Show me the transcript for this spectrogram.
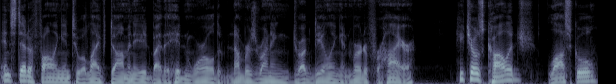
instead of falling into a life dominated by the hidden world of numbers running, drug dealing, and murder for hire, he chose college, law school,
